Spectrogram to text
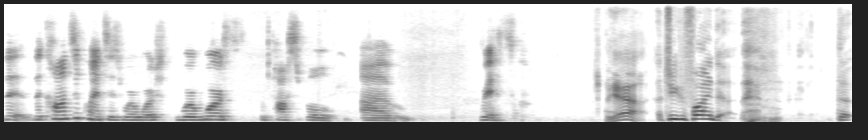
the, the consequences were worth were worth the possible uh, risk. Yeah. Do you find that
